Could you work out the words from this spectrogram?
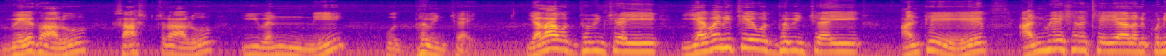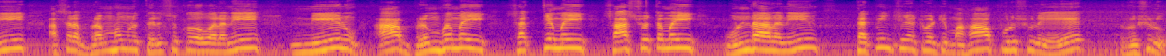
వేదాలు శాస్త్రాలు ఇవన్నీ ఉద్భవించాయి. ఎలా ఉద్భవించాయి? ఎవనిచే ఉద్భవించాయి? అంటే అన్వేషణ చేయాలనుకుని అసలు బ్రహ్మమును తెలుసుకోవాలని నేను ఆ బ్రహ్మమై సత్యమై శాశ్వతమై ఉండాలని తప్పించినటువంటి మహాపురుషులే ఋషులు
